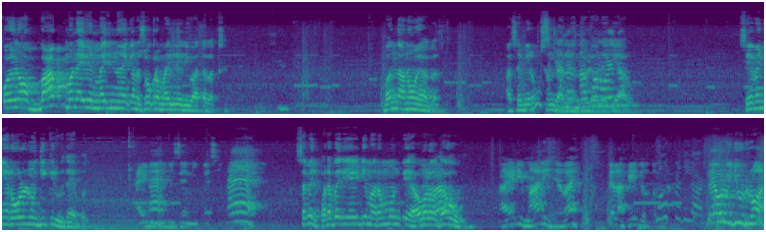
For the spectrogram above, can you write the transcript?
કોઈનો બાપ મને આવીને મારી નહીં કે છોકરો મારી લેતી વાત અલગ છે. બંધા ન હોય આગળ. આ સમીર હું તો? સેવન યર ઓલ્ડનું દીકરું થાય બધું. આઈડી સમીર પરબરી આઈડીમાં રમવું ને હવળો થવું આઈડી મારી છે ભાઈ. પેલા કહી દઉં Go તમે for ઓલું યુ ડ્રોન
